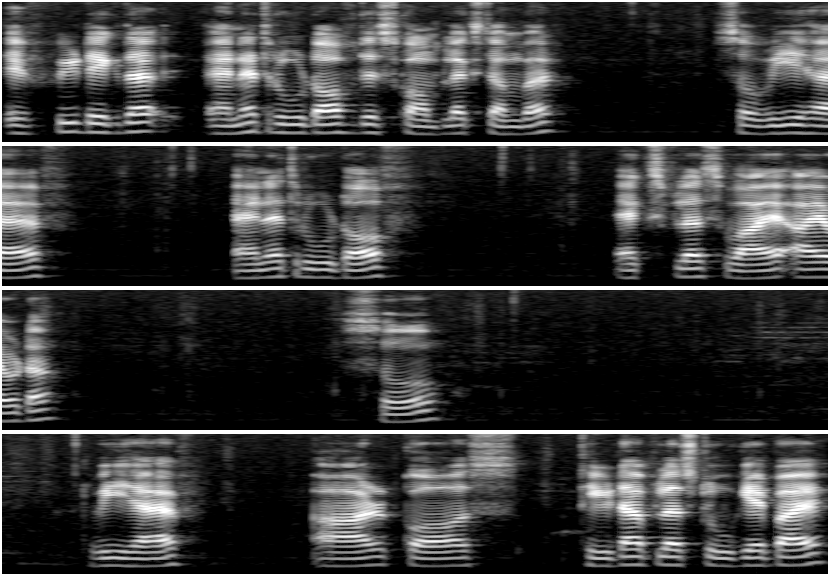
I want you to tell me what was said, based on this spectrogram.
if we take the nth root of this complex number so we have nth root of x plus y iota so we have r cos theta plus 2k pi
